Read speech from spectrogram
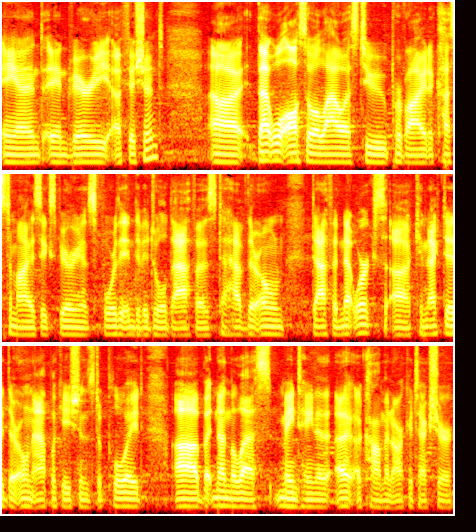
and, and very efficient. That will also allow us to provide a customized experience for the individual DAFAs to have their own DAFA networks connected, their own applications deployed, but nonetheless maintain a, a common architecture.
